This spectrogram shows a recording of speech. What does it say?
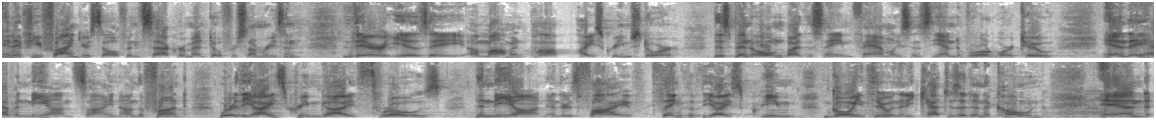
And if you find yourself in Sacramento for some reason, there is a, a mom and pop ice cream store that's been owned by the same family since the end of World War II. And they have a neon sign on the front where the ice cream guy throws the neon, and there's five things of the ice cream going through, and then he catches it in a cone. And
